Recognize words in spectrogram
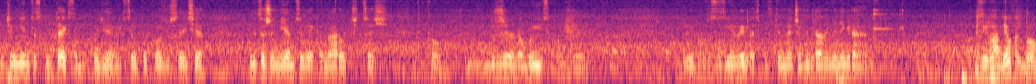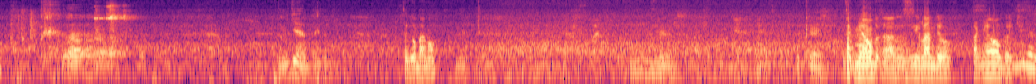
wyciągnięte z kontekstu, bo powiedziałem, że chcę upokorzyć w sensie nie to, że Niemców jako naród czy coś, tylko drużynę na boisku, żeby, żeby po prostu z nim wygrać, bo w tym meczu wygranym ja nie grałem. Z Irlandią tak było? Nie widziałem tego. Tego memu? Nie. Okej. Tak miało Z Irlandią tak miało być. Nie wiem,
